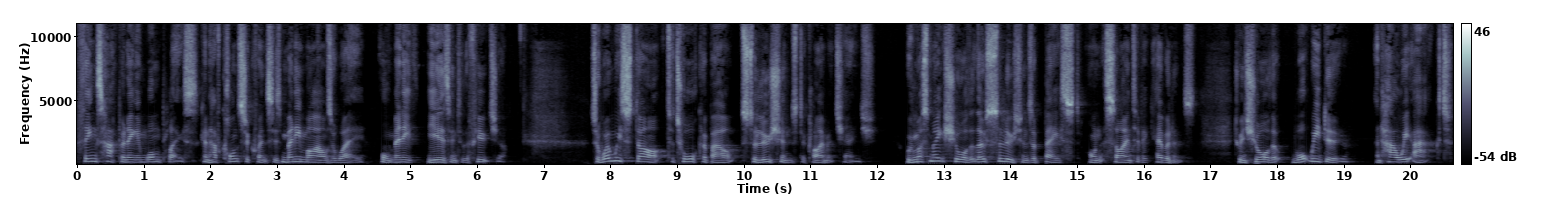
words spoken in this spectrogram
things happening in one place can have consequences many miles away or many years into the future. So when we start to talk about solutions to climate change, we must make sure that those solutions are based on scientific evidence to ensure that what we do and how we act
